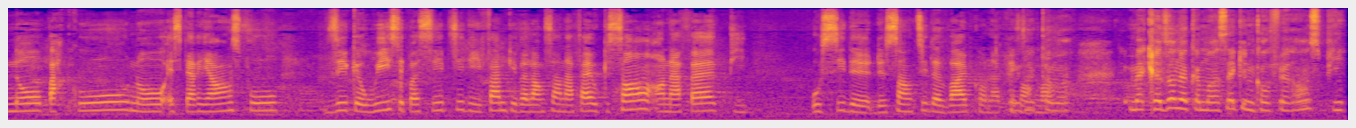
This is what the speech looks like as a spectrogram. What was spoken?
nos parcours, nos expériences pour dire que oui, c'est possible, tu sais, des femmes qui veulent lancer en affaires ou qui sont en affaires, puis aussi de, sentir le vibe qu'on a présentement. Exactement. Mercredi, on a commencé avec une conférence, puis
